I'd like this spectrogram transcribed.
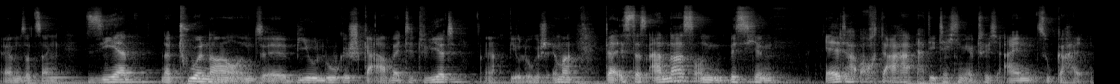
ähm, sozusagen sehr naturnah und äh, biologisch gearbeitet wird, ja, biologisch immer, da ist das anders und ein bisschen älter, aber auch da hat die Technik natürlich Einzug gehalten.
